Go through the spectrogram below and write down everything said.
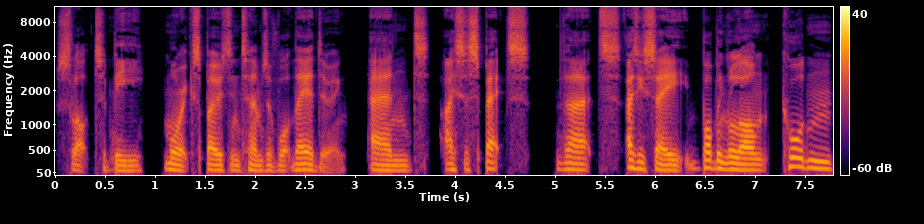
slot to be more exposed in terms of what they're doing. And I suspect that, as you say, bobbing along, Corden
